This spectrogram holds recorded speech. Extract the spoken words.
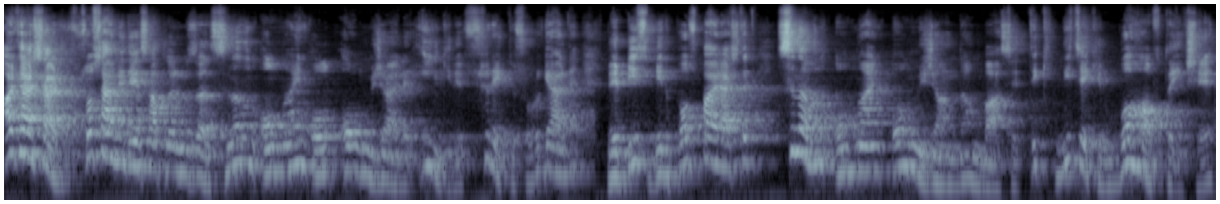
Arkadaşlar sosyal medya hesaplarımıza sınavın online olup olmayacağıyla ilgili sürekli soru geldi ve biz bir post paylaştık. Sınavın online olmayacağından bahsettik. Nitekim bu hafta içi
